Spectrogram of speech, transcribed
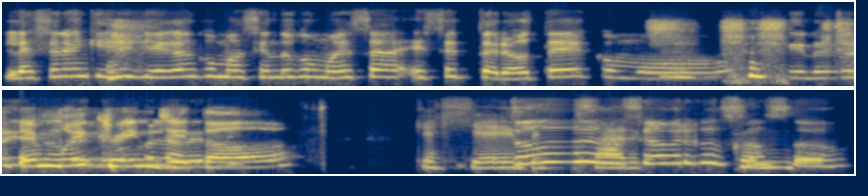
La escena en que ellos llegan como haciendo como esa, ese trote, como... que no Es lo muy la cringy todo. Que Todo empezar demasiado vergonzoso.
